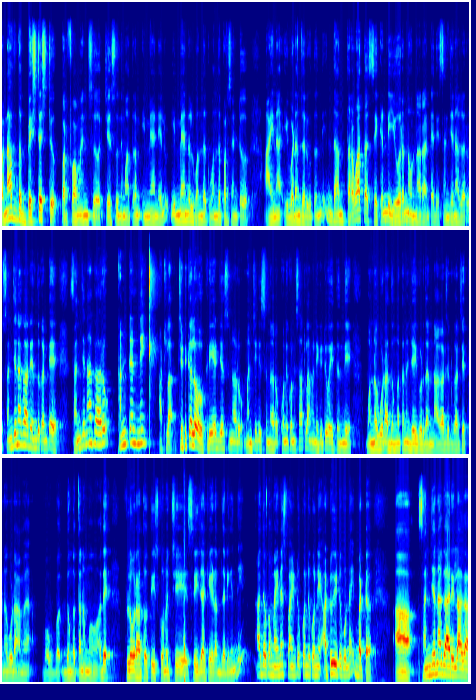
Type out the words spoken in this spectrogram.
one of the bestest performance చేస్తుంది మాత్రం ఇమ్మాన్యుల్ ఇమ్మాన్యుల్ వందకు వంద పర్సెంట్ ఆయన ఇవ్వడం జరుగుతుంది. దాని తర్వాత సెకండ్ ఎవరన్నా ఉన్నారా అంటే అది సంజన గారు. సంజన గారు ఎందుకంటే సంజన గారు కంటెంట్ని అట్లా చిటికలో క్రియేట్ చేస్తున్నారు మంచిగా ఇస్తున్నారు. కొన్ని కొన్నిసార్లు ఆమె నెగిటివ్ అవుతుంది మొన్న కూడా దొంగతనం చేయకూడదని నాగార్జున గారు చెప్పినా కూడా ఆమె దొంగతనము అదే ఫ్లోరాతో తీసుకొని వచ్చి శ్రీజాకి వేయడం జరిగింది. అది ఒక మైనస్ పాయింట్. కొన్ని కొన్ని అటు ఇటుగా ఉన్నాయి. బట్ సంజన గారిలాగా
